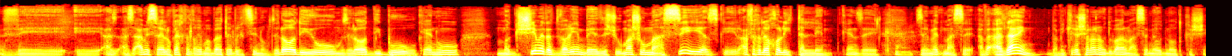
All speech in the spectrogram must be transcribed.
ואז אז עם ישראל לוקח את הדברים הרבה יותר ברצינות. זה לא עוד איום, זה לא עוד דיבור, כן? הוא מגשים את הדברים באיזשהו משהו מעשי, אז כאילו אף אחד לא יכול להתעלם, כן? זה, כן. זה באמת מעשה. אבל עדיין, במקרה שלנו מדובר על מעשה מאוד מאוד קשה.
